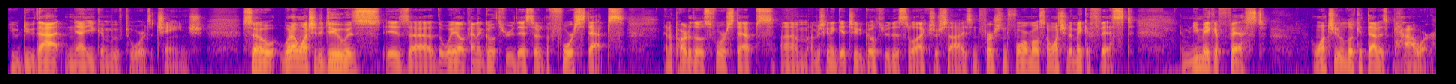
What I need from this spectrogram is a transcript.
you do that, now you can move towards a change. So what I want you to do is is uh, the way I'll kind of go through this are the four steps. And a part of those four steps, um, I'm just going to get you to go through this little exercise. And first and foremost, I want you to make a fist. And when you make a fist, I want you to look at that as power.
